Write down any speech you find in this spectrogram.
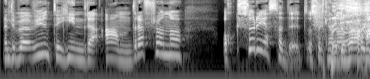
Men det behöver ju inte hindra andra från att också resa dit. Och så kan, Men det de, här är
